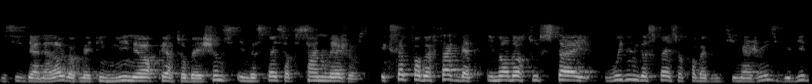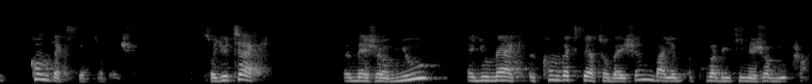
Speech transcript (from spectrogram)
This is the analog of making linear perturbations in the space of sign measures, except for the fact that in order to stay within the space of probability measures, we did convex perturbation. So you take a measure mu and you make a convex perturbation by a, probability measure mu prime.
